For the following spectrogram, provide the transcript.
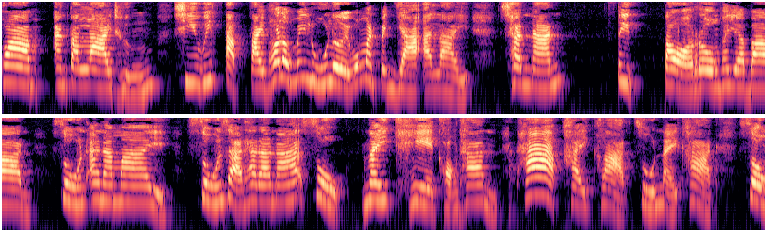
ความอันตรายถึงชีวิตตับไต เพราะเราไม่รู้เลยว่ามันเป็นยาอะไร ฉะนั้นติดต่อโรงพยาบาล ศูนย์อนามัย ศูนย์สาธารณสุขในเขตของท่าน ถ้าใครขาดศูนย์ไหนขาด ส่ง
